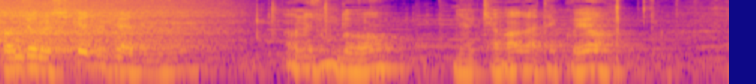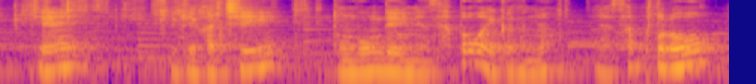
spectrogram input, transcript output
건조를 시켜주셔야 됩니다. 어느 정도 경화가 됐고요. 이제 이렇게 같이 동봉되어 있는 사포가 있거든요. 이 사포로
